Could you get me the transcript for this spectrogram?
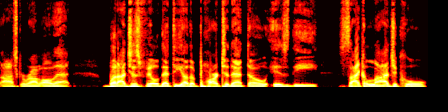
Oscar Rob all that but I just feel that the other part to that though is the psychological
